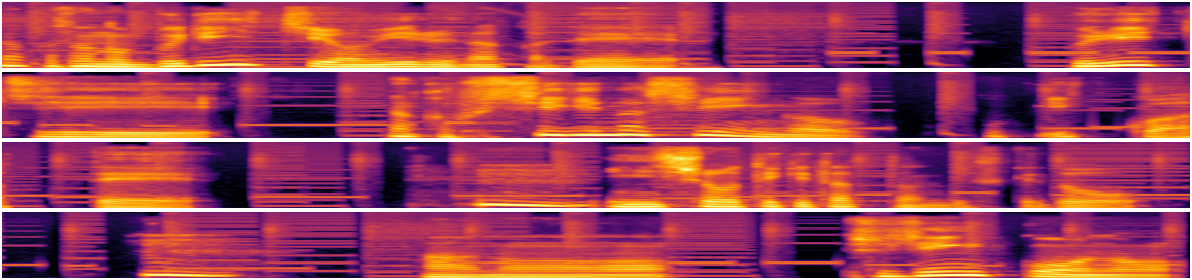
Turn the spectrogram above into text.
なんかそのブリーチを見る中で、ブリーチ、なんか不思議なシーンが一個あって、うん。印象的だったんですけど、うん。あの、主人公の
